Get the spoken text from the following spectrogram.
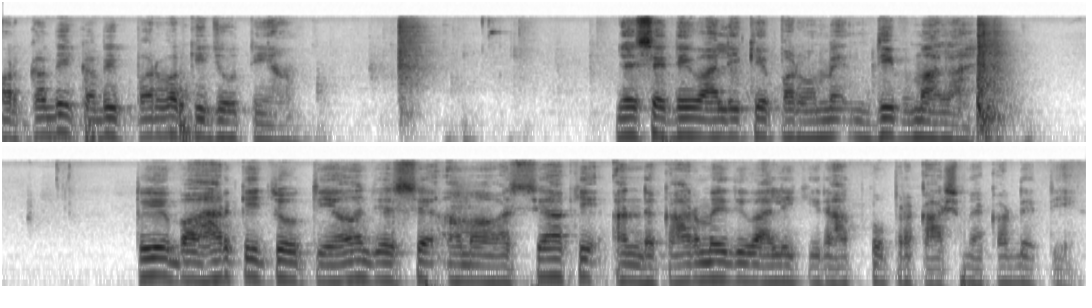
और कभी कभी पर्व की ज्योतियाँ जैसे दिवाली के पर्व में दीपमाला है। तो ये बाहर की ज्योतियाँ जैसे अमावस्या की अंधकार में दिवाली की रात को प्रकाश में कर देती है।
